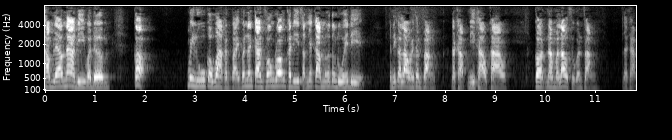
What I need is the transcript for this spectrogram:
ทำแล้วหน้าดีกว่าเดิม ก็ไม่รู้ก็ว่ากันไป เพราะนั้นการฟ้องร้องคดีสัญญกรรมมันก็ต้องดูให้ดี อันนี้ก็เล่าให้ท่านฟังนะครับ มีข่าวข่าวก็นำมาเล่าสู่กันฟังนะครับ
